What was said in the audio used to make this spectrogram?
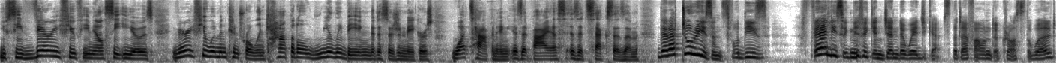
you see very few female CEOs, very few women controlling capital, really being the decision makers. What's happening? Is it bias? Is it sexism? There are two reasons for these fairly significant gender wage gaps that are found across the world.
